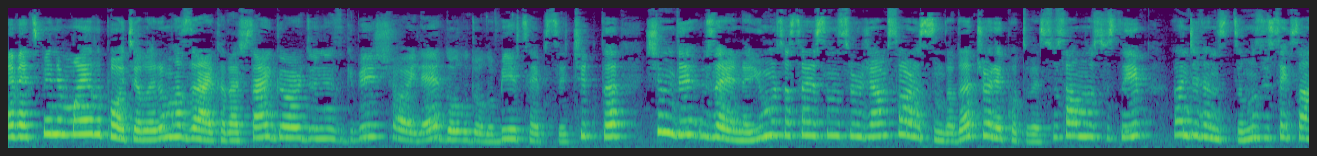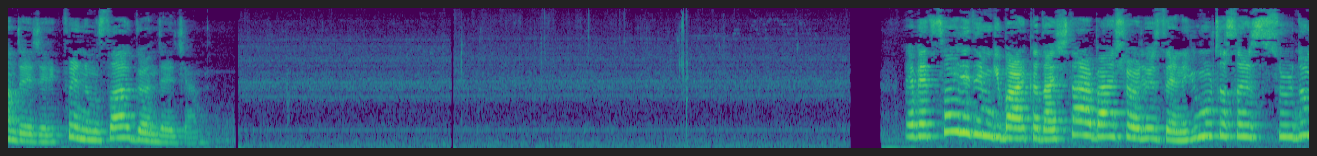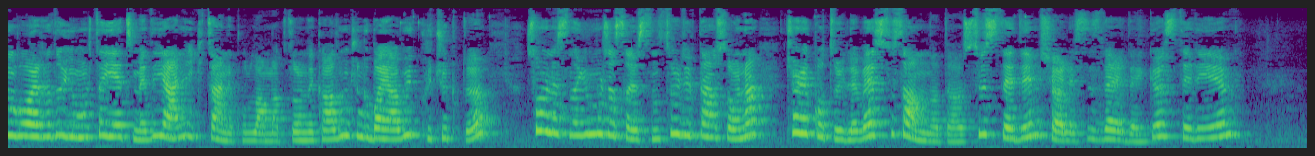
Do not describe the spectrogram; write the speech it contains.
Evet benim mayalı poğaçalarım hazır arkadaşlar. Gördüğünüz gibi şöyle dolu dolu bir tepsi çıktı. Şimdi üzerine yumurta sarısını süreceğim. Sonrasında da çörek otu ve susamla süsleyip önceden ısıttığımız 180 derecelik fırınımıza göndereceğim. Evet söylediğim gibi arkadaşlar ben şöyle üzerine yumurta sarısı sürdüm. Bu arada yumurta yetmedi. Yani iki tane kullanmak zorunda kaldım. Çünkü bayağı bir küçüktü. Sonrasında yumurta sarısını sürdükten sonra çörek otuyla ve susamla da süsledim. Şöyle sizlere de göstereyim.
